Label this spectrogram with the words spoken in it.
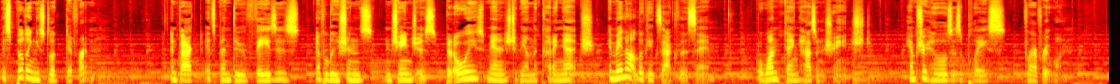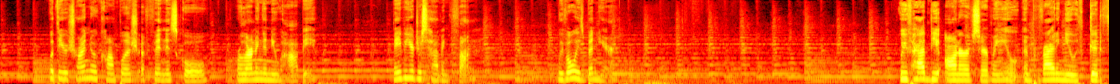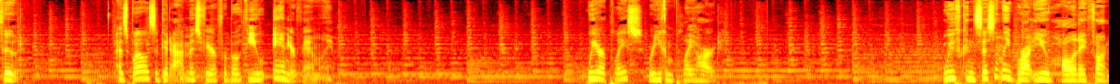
This building used to look different. In fact, it's been through phases, evolutions, and changes, but always managed to be on the cutting edge. It may not look exactly the same, but one thing hasn't changed Hampshire Hills is a place for everyone. Whether you're trying to accomplish a fitness goal or learning a new hobby, maybe you're just having fun. We've always been here. We've had the honor of serving you and providing you with good food, as well as a good atmosphere for both you and your family. We are a place where you can play hard. We've consistently brought you holiday fun.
